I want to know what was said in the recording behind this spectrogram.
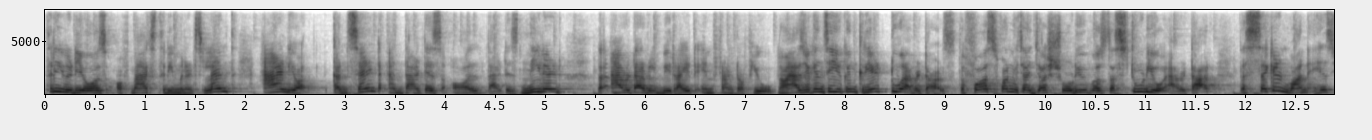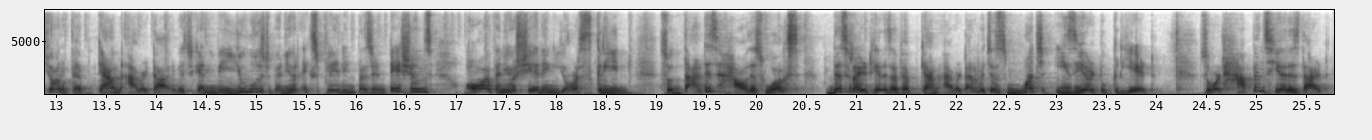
three videos of max three minutes length, and your consent and that is all that is needed. The avatar will be right in front of you. Now, as you can see, you can create two avatars. The first one, which I just showed you was the studio avatar. The second one is your webcam avatar, which can be used when you're explaining presentations or when you're sharing your screen. So that is how this works. This right here is a webcam avatar, which is much easier to create. So what happens here is that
